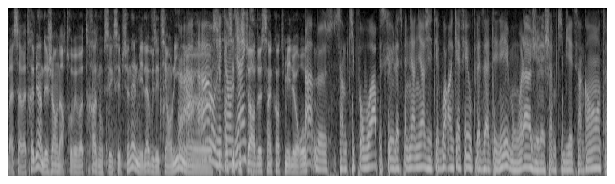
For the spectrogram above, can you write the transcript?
Bah ça va très bien. Déjà, on a retrouvé votre trace, donc c'est exceptionnel. Mais là, vous étiez en ligne. Ah, euh, ah, on c'est quoi cette direct histoire de 50 000 euros Ah, mais c'est un petit pourboire parce que la semaine dernière, été boire un café au Plaza Athénée. Bon, voilà, j'ai lâché un petit billet de 50. euh,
